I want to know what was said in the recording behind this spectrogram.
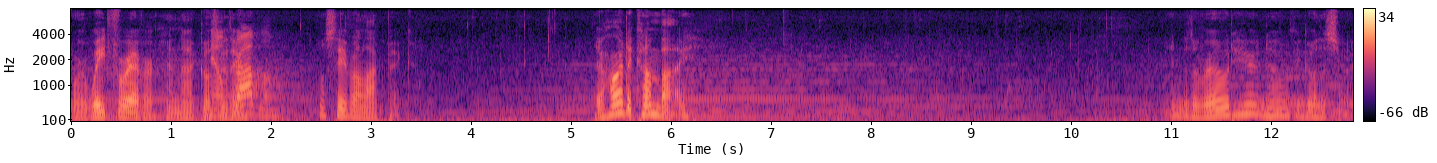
Or wait forever and not go no through there. No problem. We'll save our lockpick. They're hard to come by. The road here? No, we can go this way.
